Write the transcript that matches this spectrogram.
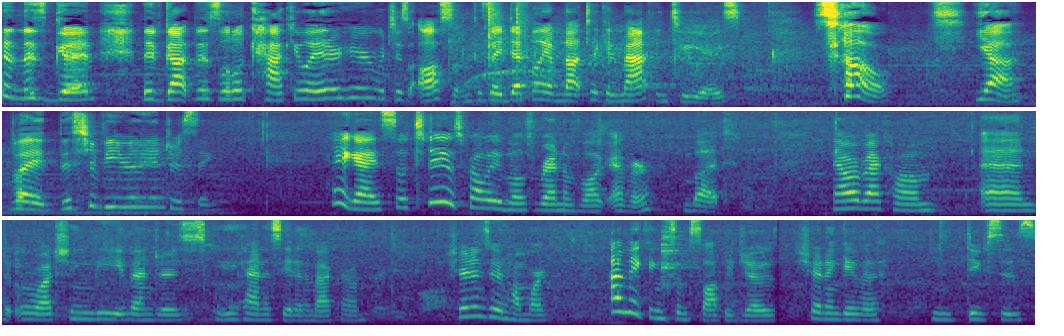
and this good. They've got this little calculator here, which is awesome because I definitely have not taken math in two years. So, yeah, but this should be really interesting. Hey guys, so today was probably the most random vlog ever, but now we're back home and we're watching the Avengers. You can kind of see it in the background. Sheridan's doing homework. I'm making some sloppy joes. Sheridan gave a deuces.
